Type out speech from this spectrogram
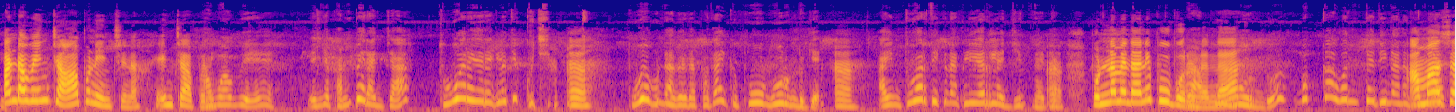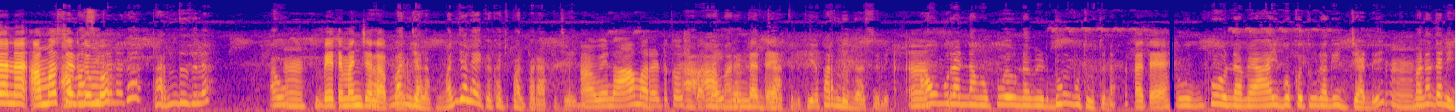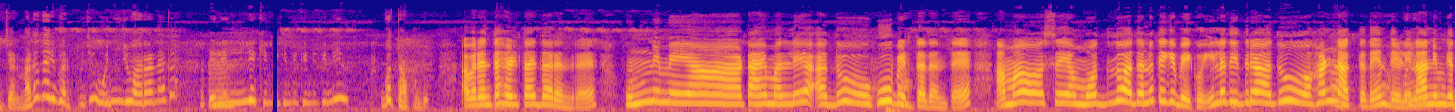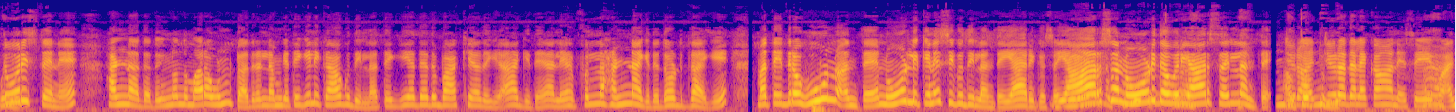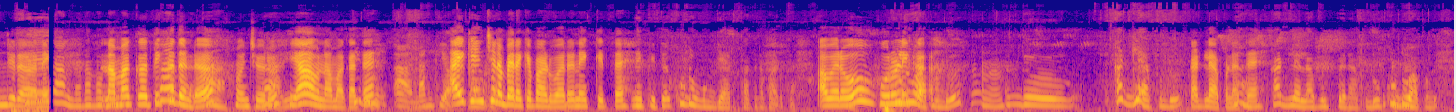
ಪಂಡ ಅವು ಎಂಚ ಆಪುನ ಎಂಚಿನ ಎಂಚ ಆಪುನಿ? ಅವು ಅವೇ ಎಂಜ ಪಂಪೇರಂಚ ತೂವರೆ ಎರೆಗ್ಲ ತಿಕ್ಕುಚಿ. ಆ, ಪೂವೆ ಬುಂಡಾಗಡಪಗ ಇಕ ಪೂ ಬೂರುಂಡುಗೆ. ಆ, ಐನ್ ತೂವರ್ ತಿಕ್ಕನ ಕ್ಲಿಯರ್ಲೆ ಜಿತ್ನೆಟ ಆ. ಪುಣ್ಣಮೆ ದಾನಿ ಪೂ ಬೂರುಂಡಂದ? ಬೂರುಂಡು. ಬೊಕ್ಕ ಒಂತೆ ದಿನ ಅಮಾಸನ ಅಮಾಸೆ ದುಂಬು ಪರಂದುದಲ ಅವು ಹ್ಮ್ ಬೇತೆ ಮಂಜಲ ಮಂಜಲ ಮಂಜಲ ಏಕ ಕಚ್ ಮಲ್ಪರ ಅಪ್ಪಚೆ ಅವೇನು ಆ ಮರಟ ತೋಷ್ಪ ಜಾತ್ರೆ ಪರಂದೊಂದು ಅಸಲಿ ಅವು ಮುರಣ್ಣ ನಮ್ಮ ಪೂವಣ್ಣ ಮೇಡ್ ದುಂಬು ತೂತುನ ಅದೇ ಪೂವಣ್ಣ ಮೇ ಆಯಿ ಬೊಕ್ಕ ತೂನಾಗ ಇಜ್ಜಾಡು ಮನದಲ್ಲಿ ಇಜ್ಜಾಡು ಮನದಲ್ಲಿ ಬರ್ಪುಜಿ ಒಂಜು ವಾರನಾಗ ಎಲ್ಲಿ ಕಿನ್ನಿ ಕಿನ್ನಿ ಕಿನ್ನಿ ಕಿನ್ನಿ ಗೊತ್ತಾಪುಂಡು ಅವರೆಂತ ಹೇಳ್ತಾ ಇದ್ದಾರೆ ಅಂದ್ರೆ ಹುಣ್ಣಿಮೆಯ ಟೈಮಲ್ಲಿ ಅದು ಹೂ ಬಿಡ್ತದಂತೆ. ಅಮಾವಾಸ್ಯೆಯ ಮೊದಲು ಅದನ್ನು ತೆಗಿಬೇಕು. ಇಲ್ಲದಿದ್ರೆ ಅದು ಹಣ್ಣಾಗ್ತದೆ ಅಂತೇಳಿ. ನಾನು ನಿಮ್ಗೆ ತೋರಿಸ್ತೇನೆ. ಹಣ್ಣಾದದ್ದು. ಇನ್ನೊಂದು ಮರ ಉಂಟು. ಅದ್ರಲ್ಲಿ ನಮ್ಗೆ ತೆಗಿಲಿಕ್ಕೆ ಆಗುದಿಲ್ಲ. ತೆಗಿಯದೆ ಅದು ಬಾಕಿ ಆದ ಆಗಿದೆ. ಅಲ್ಲಿ ಫುಲ್ ಹಣ್ಣಾಗಿದೆ ದೊಡ್ಡದಾಗಿ. ಮತ್ತೆ ಇದ್ರ ಹೂ ಅಂತೆ ನೋಡ್ಲಿಕ್ಕೆ ಸಿಗುದಿಲ್ಲ ಅಂತೆ ಯಾರಿಗೂ ಸಹ. ಯಾರು ಸಹ ನೋಡಿದವರು ಯಾರು ಸಹ ಇಲ್ಲಂತೆ. ಅಂಜೂರ ಅಂಜೂರದ ಲೆಕ್ಕಾನೆ ಸೇಮ್ ಅಂಜೂರ ನಮಕ್ ತಿಕ್ಕದಂಡ? ಒಂಚೂರು. ಯಾವ ನಮಕತೆ ನಮ್ಗೆ ಐಕೆ ಇಂಚಿನ ಬೆರಕೆ ಪಾಡುವಾರ ನೆಕ್ಕಿತ್ತೆ. ನೆಕ್ಕಿತ್ತೆ ಕುಡು ಮುಂಗೆ ಅರ್ಪದನ ಪಾಡ್ಕ ಅವರು ಹುರುಳಿ ಹಾಪುಂಡು ಒಂದು ಕಡ್ಲೆ ಹಾಪುಂಡು. ಕಡ್ಲೆ ಹಾಪಣತೆ ಕಡ್ಲೆಲ್ಲ ಬುಲ್ಪೆನ ಹಾಪುಂಡು ಕುಡು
